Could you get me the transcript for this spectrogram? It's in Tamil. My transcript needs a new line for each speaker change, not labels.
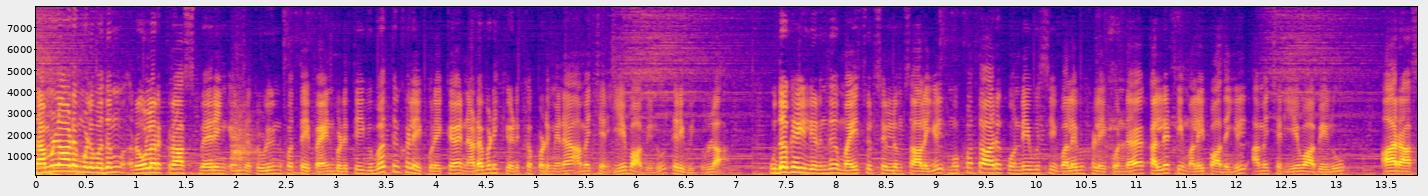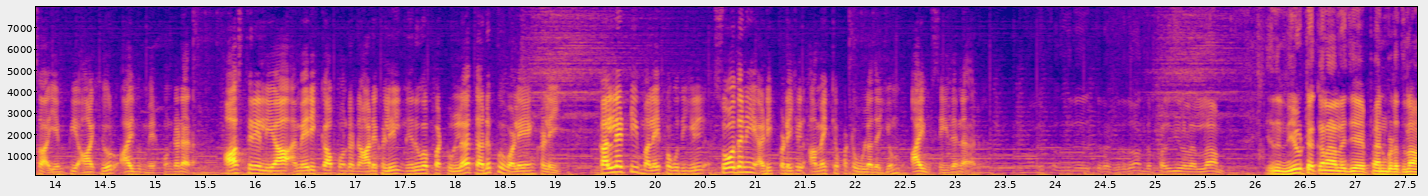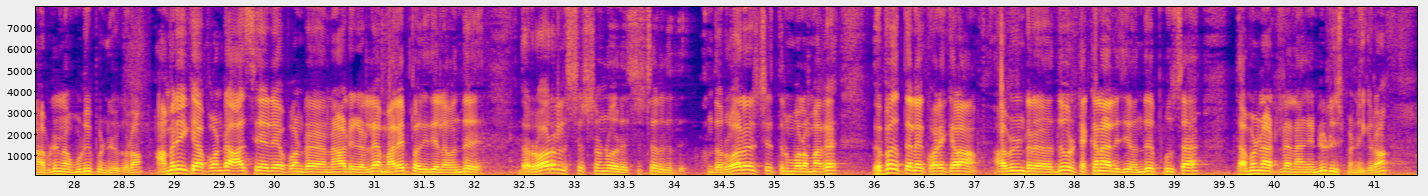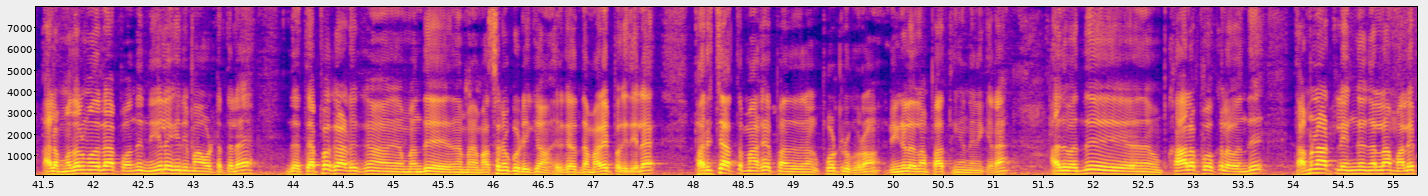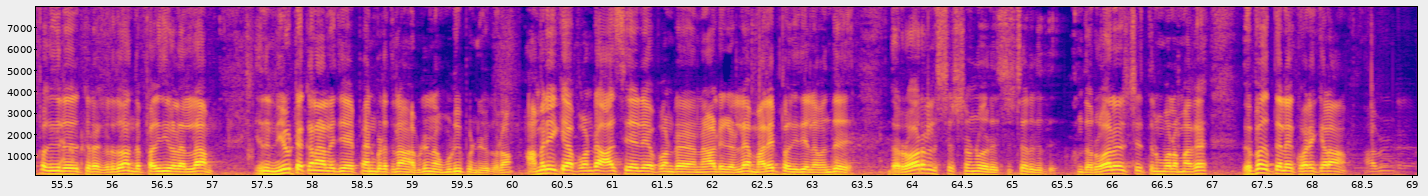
தமிழ்நாடு முழுவதும் ரோலர் கிராஸ் பேரிங் என்ற தொழில்நுட்பத்தை பயன்படுத்தி விபத்துகளை குறைக்க நடவடிக்கை எடுக்கப்படும் என அமைச்சர் ஏபாபிலு தெரிவித்துள்ளார். உதகையிலிருந்து மைசூர் செல்லும் சாலையில் முப்பத்தாறு கொண்டை ஊசி வளைவுகளை கொண்ட கல்லட்டி மலைப்பாதையில் அமைச்சர் ஏவாவேலு ஆர். ராசா எம்பி ஆகியோர் ஆய்வு மேற்கொண்டனர். ஆஸ்திரேலியா அமெரிக்கா போன்ற நாடுகளில் நிறுவப்பட்டுள்ள தடுப்பு வளையங்களை கல்லட்டி மலைப்பகுதியில் சோதனை அடிப்படையில் அமைக்கப்பட்டு உள்ளதையும் ஆய்வு செய்தனர்.
அந்த பகுதிகளெல்லாம் இது நியூ டெக்னாலஜியை பயன்படுத்தலாம் அப்படின்னு நான் முடிவு பண்ணியிருக்கிறோம். அமெரிக்கா போன்ற ஆஸ்திரேலியா போன்ற நாடுகளில் மலைப்பகுதியில் வந்து இந்த ரோரல் சிஸ்டம்னு ஒரு சிஸ்டம் இருக்குது. அந்த ரோரல் சிஸ்டம் மூலமாக விபத்தில் குறைக்கலாம் அப்படின்ற வந்து ஒரு டெக்னாலஜி வந்து புதுசாக தமிழ்நாட்டில் நாங்கள் இன்ட்ரடியூஸ் பண்ணிக்கிறோம். அதில் முதல் முதலாக இப்போ வந்து நீலகிரி மாவட்டத்தில் இந்த தெப்பக்காடுக்கும் வந்து நம்ம மசனக்குடிக்கும் இருக்கிற இந்த மலைப்பகுதியில் பரிச்சாத்தமாக இப்போ அதை நாங்கள் போட்டிருக்கிறோம். நீங்களெல்லாம் பார்த்தீங்கன்னு நினைக்கிறேன். அது வந்து காலப்போக்கில் வந்து தமிழ்நாட்டில் எங்கெங்கெல்லாம் மலைப்பகுதியில் இருக்கிறதோ அந்த பகுதிகளெல்லாம் இது நியூ டெக்னாலஜியை பயன்படுத்தலாம் அப்படின்னு நான் முடிவு பண்ணியிருக்கிறோம். அமெரிக்கா போன்ற ஆஸ்திரேலியா போன்ற நாடுகளில் மலைப்பகுதியில் வந்து இந்த ரோரல் சிஸ்டம்னு ஒரு சிஸ்டம் இருக்குது. அந்த ரோரல் சிஸ்டம் மூலமாக விபத்துகளை குறைக்கலாம் அப்படின்ற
